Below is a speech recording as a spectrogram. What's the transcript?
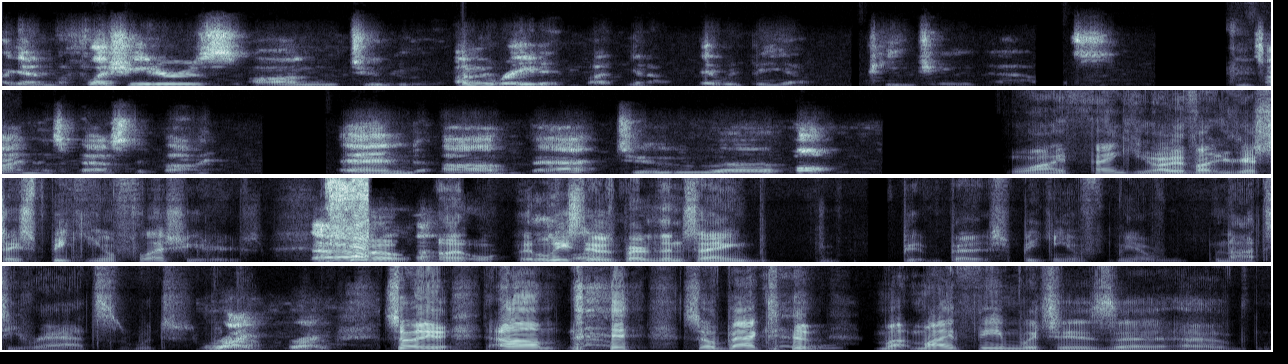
again, the Flesh Eaters on Tubi, unrated, but you know it would be a PG now. Time has passed it by. And uh, back to uh, Paul. Why, thank you. I thought you were going to say, speaking of flesh eaters. oh, uh, at least it was better than saying, b- b- speaking of, you know, Nazi rats, which. right, right. So anyway, um, so back to my, my theme, which is a, a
